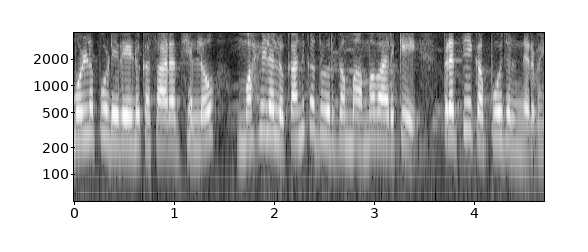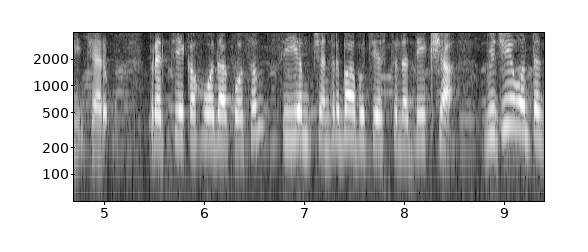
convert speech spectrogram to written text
ముళ్ళపూడి రేణుక సారథ్యంలో మహిళలు కనకదుర్గమ్మ అమ్మవారికి ప్రత్యేక పూజలు నిర్వహించారు. ప్రత్యేక హోదా కోసం సీఎం చంద్రబాబు చేస్తున్న దీక్ష విజయవంతం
